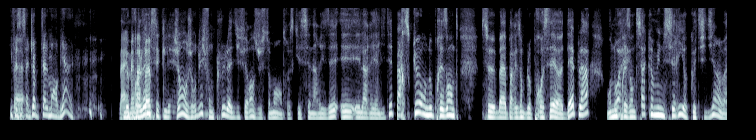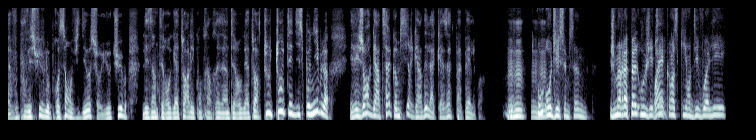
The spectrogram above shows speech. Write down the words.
qu'il faisait Ben, sa job tellement bien. Ben, le problème, c'est que les gens aujourd'hui font plus la différence justement entre ce qui est scénarisé et, et la réalité parce que on nous présente ce, bah, par exemple, le procès euh, d'Epp là, on nous Ouais. présente ça comme une série au quotidien. Bah, vous pouvez suivre le procès en vidéo sur YouTube, les interrogatoires, les contraintes interrogatoires, tout, tout est disponible et les gens regardent ça comme s'ils regardaient la Casa de Papel quoi. Mhm, mhm. Ou O.J. Simpson. Je me rappelle où j'étais Ouais. quand ils ont dévoilé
